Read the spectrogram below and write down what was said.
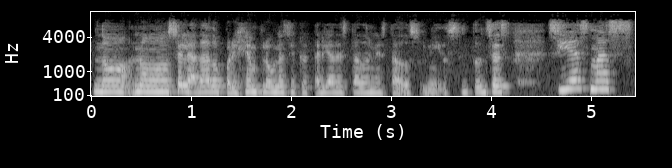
no, no se le ha dado, por ejemplo, una Secretaría de Estado en Estados Unidos. Entonces, sí es más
